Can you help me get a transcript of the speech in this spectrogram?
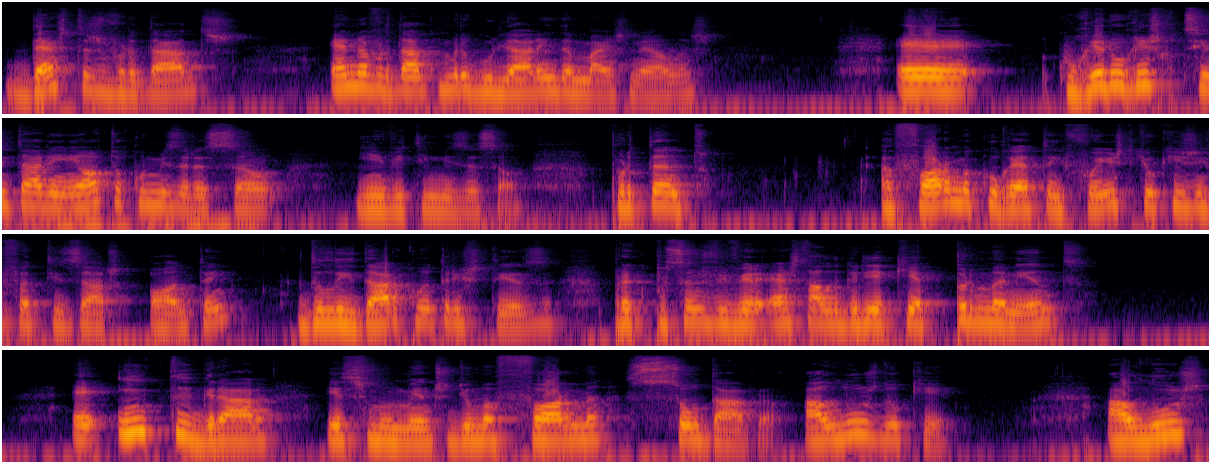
destas verdades é, na verdade, mergulhar ainda mais nelas. É correr o risco de se sentar em autocomiseração e em vitimização. Portanto, a forma correta, e foi isto que eu quis enfatizar ontem, de lidar com a tristeza, para que possamos viver esta alegria que é permanente, é integrar esses momentos de uma forma saudável. À luz do quê? À luz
